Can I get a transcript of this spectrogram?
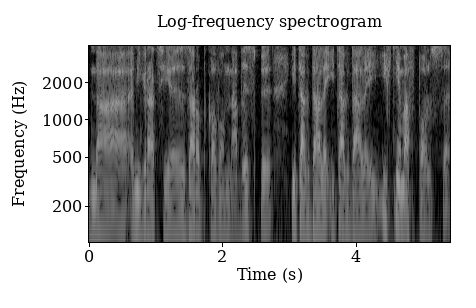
na emigrację zarobkową na wyspy i tak dalej, i tak dalej. Ich nie ma w Polsce.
